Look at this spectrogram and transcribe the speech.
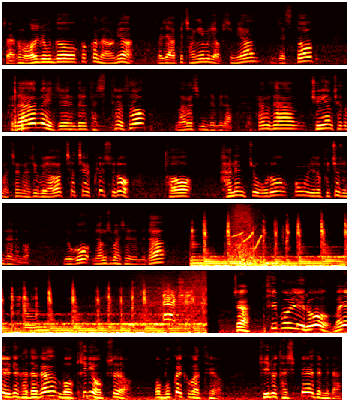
자, 그럼 어느 정도 꺾어 나오면 자, 이제 앞에 장애물이 없으면 이제 스톱 그 다음에 이제 핸들을 다시 틀어서 나가시면 됩니다. 항상 중형 차도 마찬가지고요. 차체가 클수록 더 가는 쪽으로 꽁무니를 붙여준다는 거. 요거 명심하셔야 됩니다. 자, 티볼리로 만약 이렇게 가다가 뭐 길이 없어요. 어, 못 갈 것 같아요. 뒤로 다시 빼야 됩니다.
